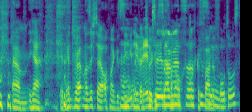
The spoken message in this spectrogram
ähm, ja, eventuell hat man sich da ja auch mal gesehen. eventuell, eventuell haben wir uns auch gefahrene Fotos.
